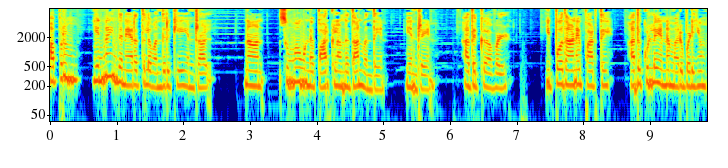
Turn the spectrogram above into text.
அப்புறம் என்ன இந்த நேரத்துல வந்திருக்கே? என்றாள். நான் சும்மா உன்னை பார்க்கலாம்னு தான் வந்தேன் என்றேன். அதுக்கு அவள் இப்போதானே பார்த்தே அதுக்குள்ள என்ன மறுபடியும்?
